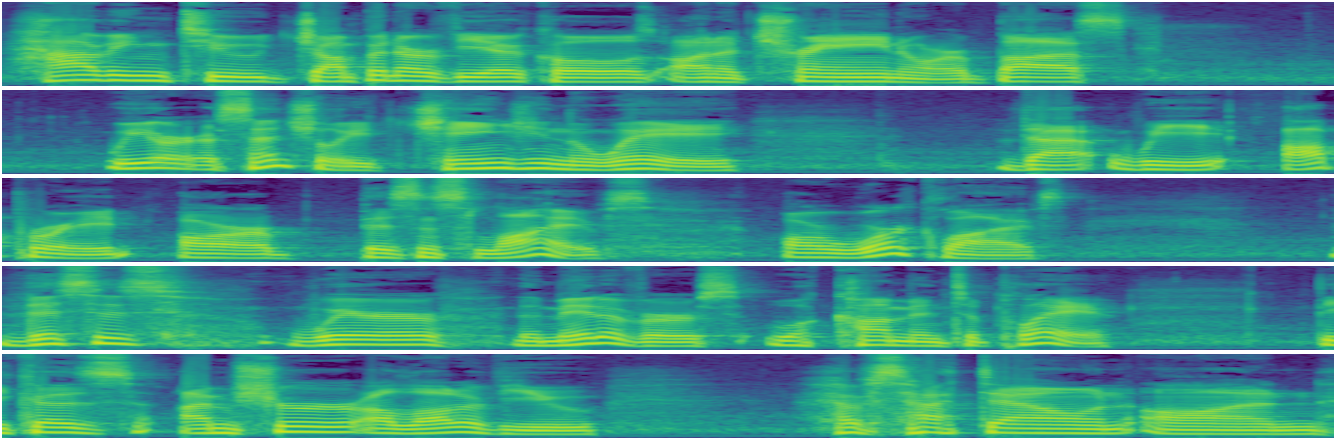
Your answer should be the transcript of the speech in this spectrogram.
having to jump in our vehicles on a train or a bus. We are essentially changing the way that we operate our business lives our work lives, this is where the metaverse will come into play. Because I'm sure a lot of you have sat down on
